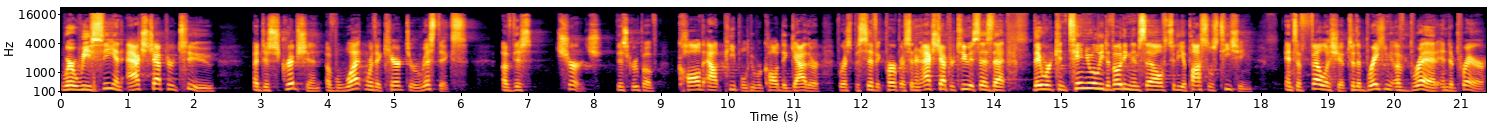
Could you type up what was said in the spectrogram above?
where we see in Acts chapter 2 a description of what were the characteristics of this church, this group of called out people who were called to gather for a specific purpose. And in Acts chapter 2, it says that they were continually devoting themselves to the apostles' teaching and to fellowship, to the breaking of bread and to prayer.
